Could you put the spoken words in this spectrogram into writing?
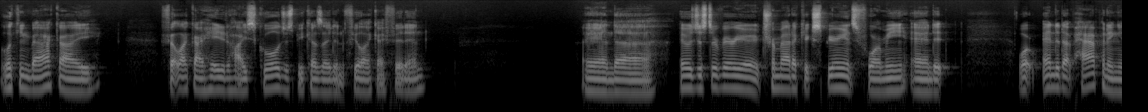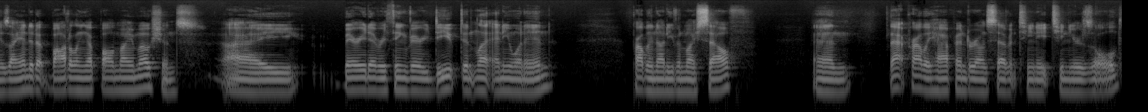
Looking back, I felt like I hated high school just because I didn't feel like I fit in. And uh, it was just a very traumatic experience for me. And it, what ended up happening is I ended up bottling up all my emotions. I buried everything very deep, didn't let anyone in, probably not even myself. And that probably happened around 17, 18 years old.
